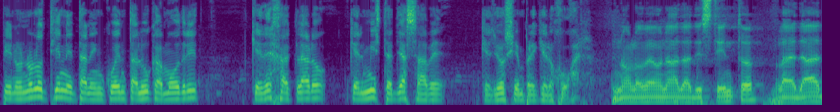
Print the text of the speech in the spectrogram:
pero no lo tiene tan en cuenta Luka Modric que deja claro que el míster ya sabe que yo siempre quiero jugar. No lo veo nada distinto. La edad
